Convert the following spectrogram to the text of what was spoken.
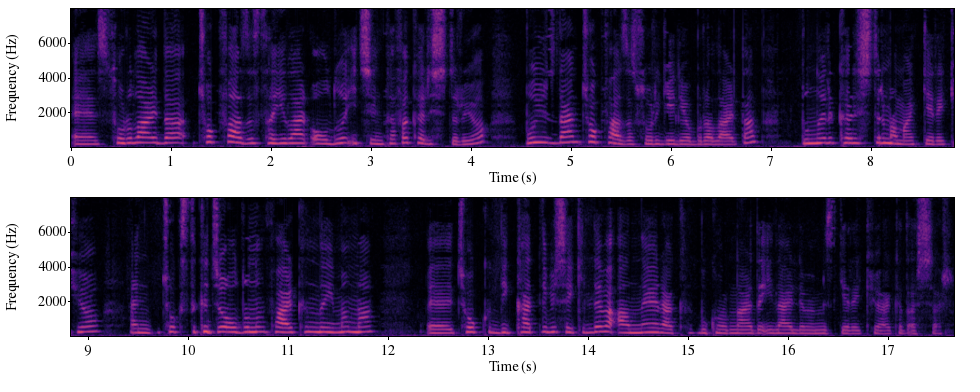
e, sorularda çok fazla sayılar olduğu için kafa karıştırıyor. Bu yüzden çok fazla soru geliyor buralardan. Bunları karıştırmamak gerekiyor. Hani çok sıkıcı olduğunun farkındayım ama e, çok dikkatli bir şekilde ve anlayarak bu konularda ilerlememiz gerekiyor arkadaşlar.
